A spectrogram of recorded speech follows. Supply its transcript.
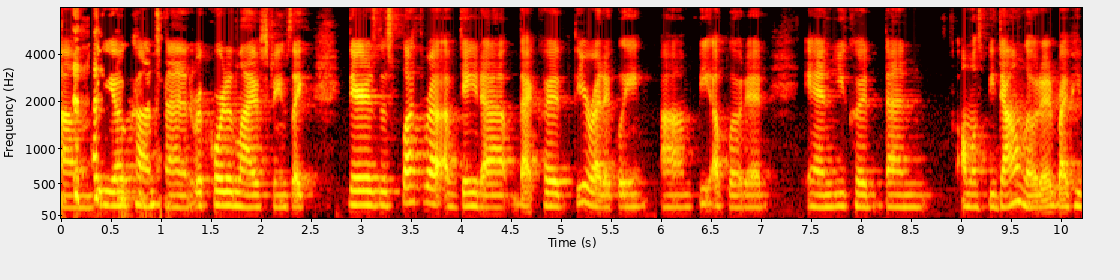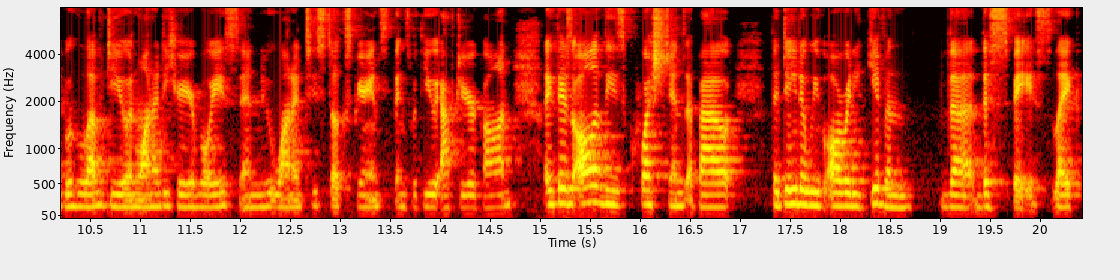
um, video content, recorded live streams. Like there's this plethora of data that could theoretically um, be uploaded, and you could then almost be downloaded by people who loved you and wanted to hear your voice and who wanted to still experience things with you after you're gone. Like there's all of these questions about the data we've already given the this space. Like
